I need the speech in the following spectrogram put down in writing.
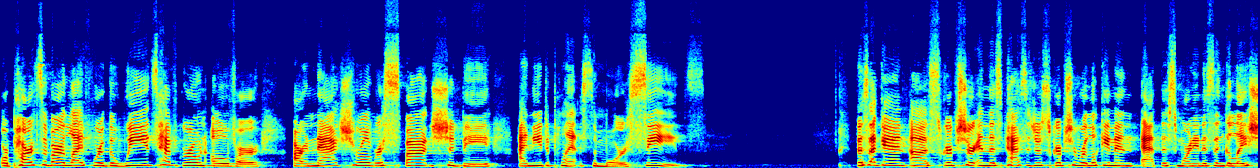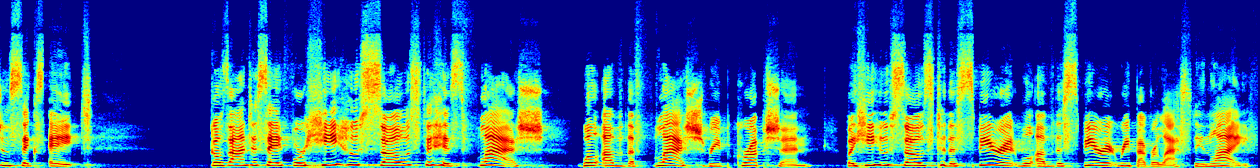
or parts of our life where the weeds have grown over, our natural response should be I need to plant some more seeds. The second uh, scripture in this passage of scripture we're looking in, at this morning is in Galatians 6 8 goes on to say, For he who sows to his flesh will of the flesh reap corruption, but he who sows to the Spirit will of the Spirit reap everlasting life.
